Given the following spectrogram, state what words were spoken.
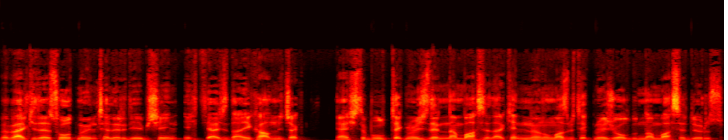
ve belki de soğutma üniteleri diye bir şeyin ihtiyacı dahi kalmayacak. Yani işte bulut teknolojilerinden bahsederken inanılmaz bir teknoloji olduğundan bahsediyoruz.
